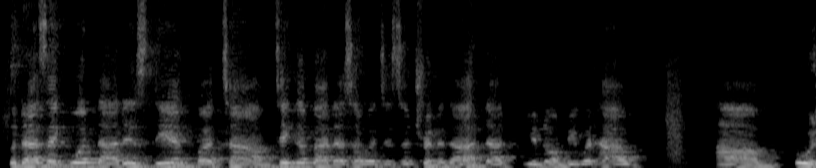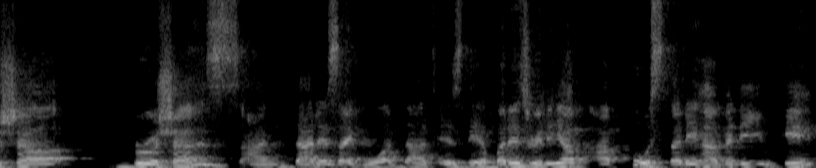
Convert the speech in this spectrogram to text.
So that's like what that is there. But um, think of that as how it is in Trinidad, that you know we would have um, OSHA brochures, and that is like what that is there. But it's really a, a post that they have in the UK,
